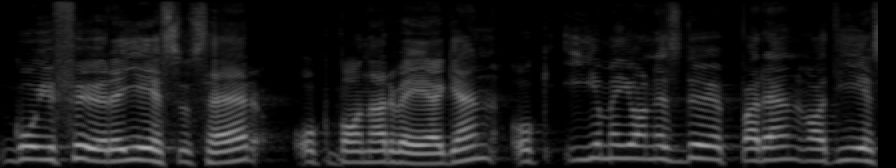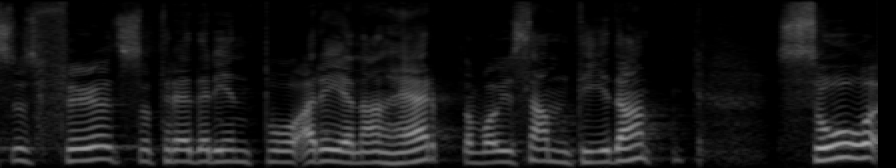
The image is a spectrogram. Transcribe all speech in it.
går ju före Jesus här och banar vägen. Och i och med Johannes döparen och att Jesus föds och träder in på arenan här, de var ju samtida, så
